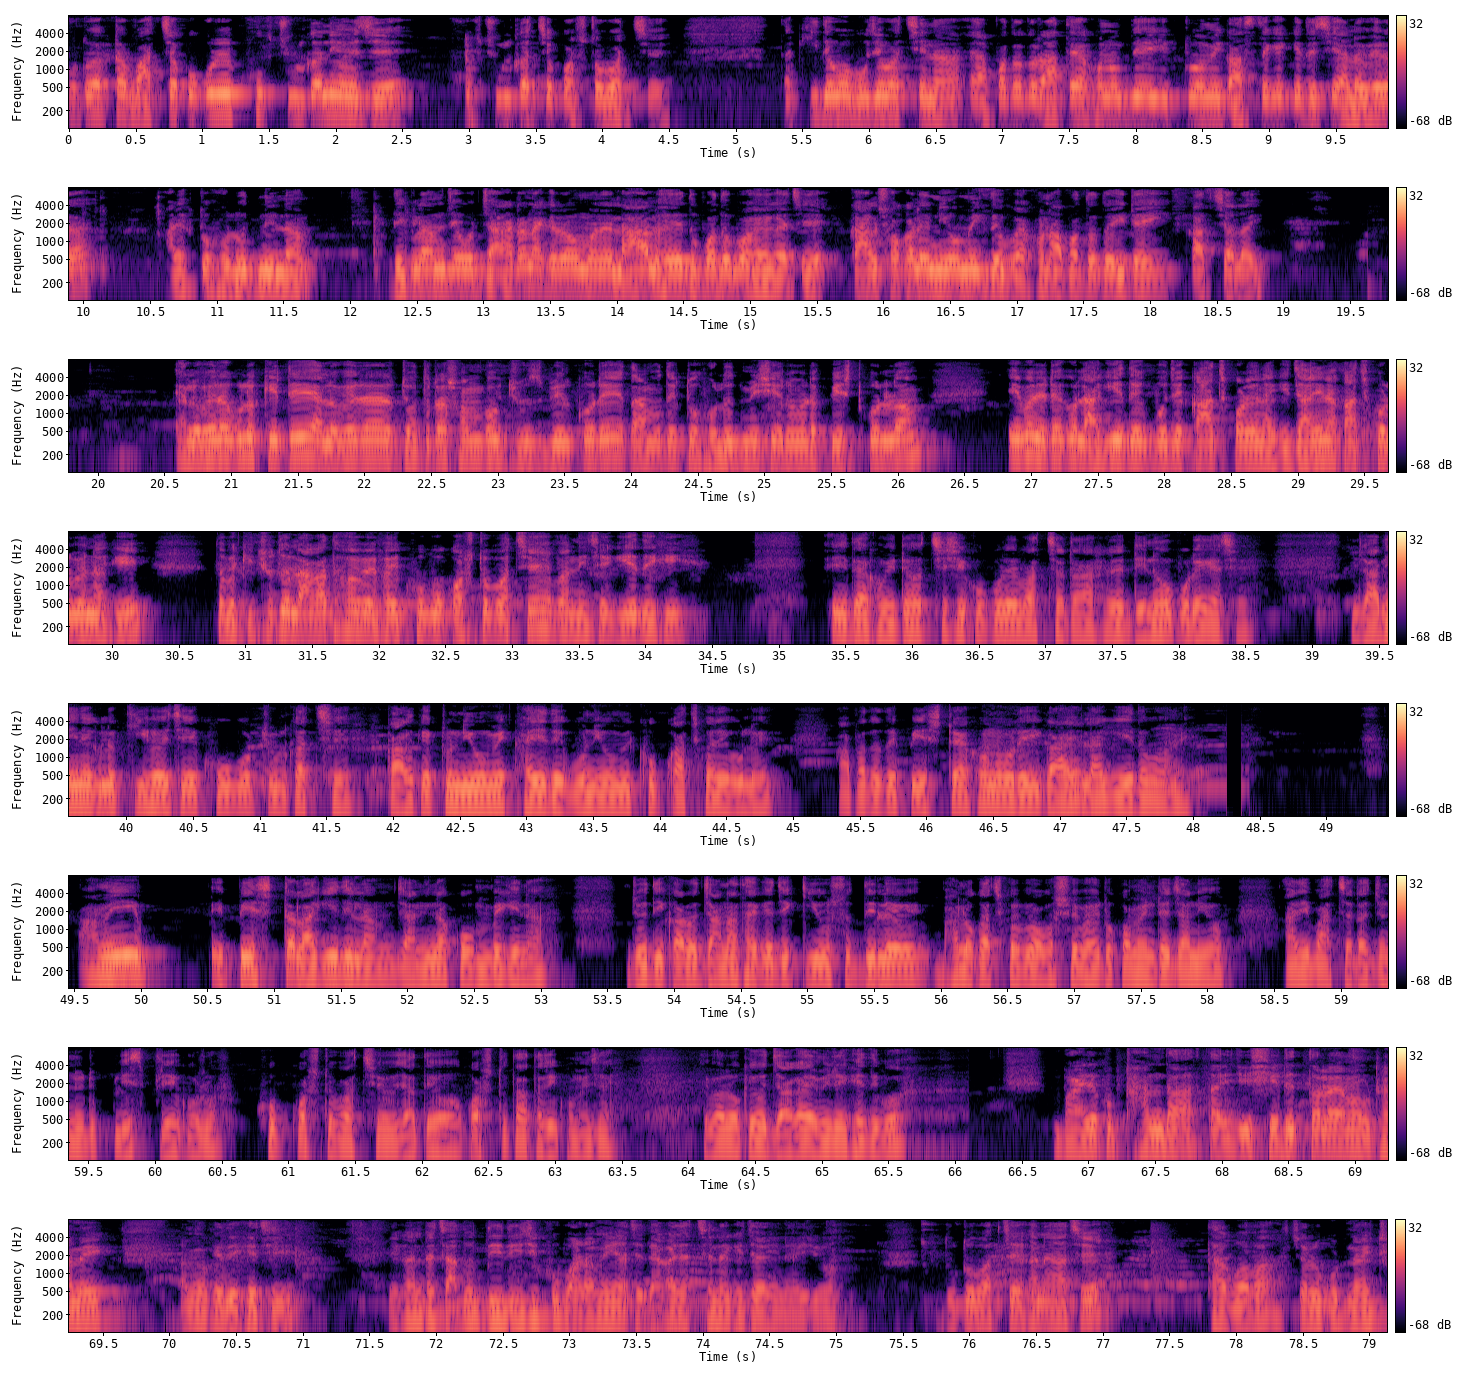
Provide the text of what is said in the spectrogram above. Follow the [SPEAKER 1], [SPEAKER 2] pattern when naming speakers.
[SPEAKER 1] ছোটো একটা বাচ্চা কুকুরের খুব চুলকানি হয়েছে, খুব চুলকাচ্ছে, কষ্ট পাচ্ছে। তা কী দেবো বুঝে পাচ্ছি না। আপাতত রাতে এখন অবধি একটু আমি গাছ থেকে কেটেছি অ্যালোভেরা আর একটু হলুদ নিলাম। দেখলাম যে ওর জায়গাটা না কীরকম মানে লাল হয়ে দোপা দোপা হয়ে গেছে। কাল সকালে নিয়মিক দেবো, এখন আপাতত এটাই কাজ চালাই। অ্যালোভেরাগুলো কেটে অ্যালোভেরার যতটা সম্ভব জুস বের করে, তার মধ্যে একটু হলুদ মিশিয়ে এরকম একটা পেস্ট করলাম। এবার এটাকে লাগিয়ে দেখব যে কাজ করে নাকি। জানি না কাজ করবে নাকি। তবে কিছু তো লাগাতে হবে। ভাই, খুবও কষ্ট পাচ্ছে। এবার নিচে গিয়ে দেখি। এই দেখো, এটা হচ্ছে সে কুকুরের বাচ্চাটা। আরে ডেনেও পড়ে গেছে। জানি না এগুলো কী হয়েছে। খুব ওর চুলকাচ্ছে। কালকে একটু নিয়মিক খাইয়ে দেখব। নিয়মিক খুব কাজ করে এগুলোয় আপাতত পেস্টটা এখন ওর এই গায়ে লাগিয়ে দেবো আমি। আমি এই পেস্টটা লাগিয়ে দিলাম। জানি না কমবে কি না যদি কারও জানা থাকে যে কী ওষুধ দিলে ভালো কাজ করবে, অবশ্যই ভাই একটু কমেন্টে জানিও। আর এই বাচ্চাটার জন্য একটু প্লিজ স্প্রে করো। খুব কষ্ট পাচ্ছে ও যাতে ও কষ্ট তাড়াতাড়ি কমে যায়। এবার ওকে ওর জায়গায় আমি রেখে দিব। বাইরে খুব ঠান্ডা, তাই যে শেডের তলায় আমার উঠানেই আমি ওকে রেখেছি। এখানটা চাদর দিয়ে দিয়েছি, খুব আরামেই আছে, দেখা যাচ্ছে নাকি জানি না, এই যে দুটো বাচ্চা এখানে আছে। থাক বাবা, চলো গুড নাইট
